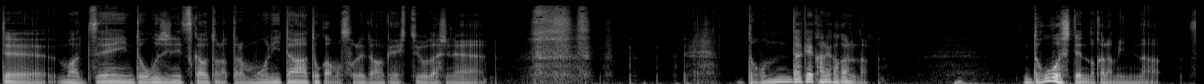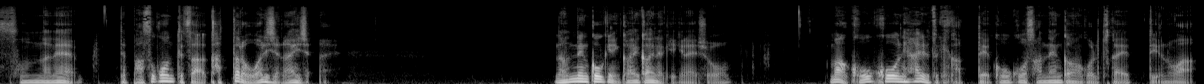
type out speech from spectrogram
で、まあ全員同時に使うとなったらモニターとかもそれだけ必要だしね。どんだけ金かかるんだどうしてんのかなみんな。そんなね。で、パソコンってさ、買ったら終わりじゃないじゃない。何年後期に買い替えなきゃいけないでしょまあ、高校に入るとき買って、高校3年間はこれ使えっていうのは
